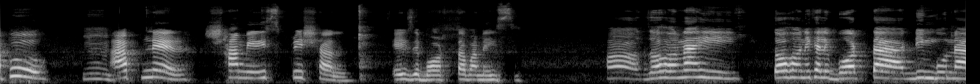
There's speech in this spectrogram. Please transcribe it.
আপু আপনার স্বামীর স্পেশাল এই যে ভর্তা বানাইছি। হ্যাঁ যখন আহি তখনই খালি বট্টা ডিম্বুনা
